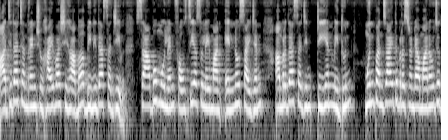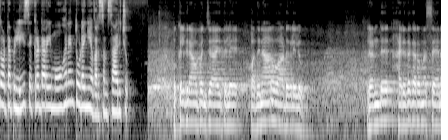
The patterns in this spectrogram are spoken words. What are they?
Ajitha Chandran Shuhaiba Shihab Binitha Sajeev Sabu Moolan Fousiya Sulaiman N O Saijan Amritha Sajin T N Mithun മുൻ പഞ്ചായത്ത് പ്രസിഡന്റ് മനോജ് തോട്ടപ്പള്ളി സെക്രട്ടറി മോഹനൻ തുടങ്ങിയവർ സംസാരിച്ചു. പൊക്കൽ ഗ്രാമപഞ്ചായത്തിലെ പതിനാറ് വാർഡുകളിലും രണ്ട് ഹരിതകർമ്മസേന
